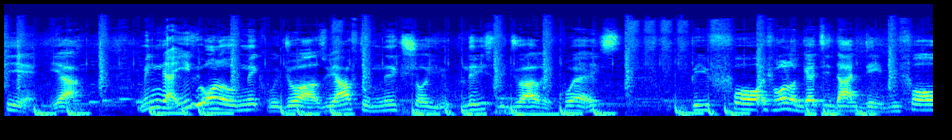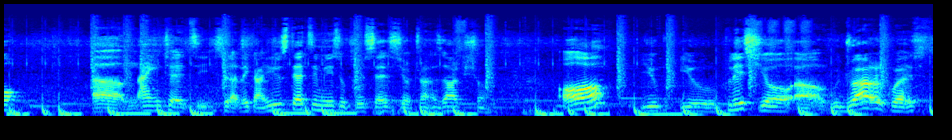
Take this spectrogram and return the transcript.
p.m. Yeah, meaning that if you want to make withdrawals, you have to make sure you place withdrawal requests before if you want to get it that day before um, 9:30 so that they can use 30 minutes to process your transaction or you you place your uh, withdrawal request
